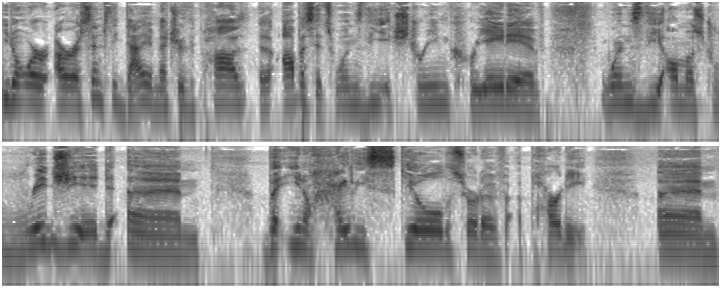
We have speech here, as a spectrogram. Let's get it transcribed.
you know, are, are essentially diametrically pos- uh, opposites. One's the extreme creative, one's the almost rigid, um, but you know, highly skilled sort of party. Um,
